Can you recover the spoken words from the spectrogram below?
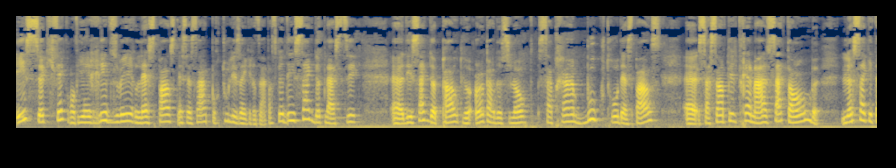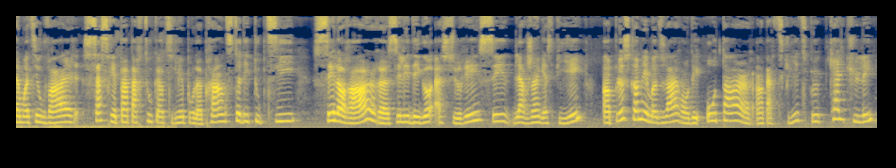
et ce qui fait qu'on vient réduire l'espace nécessaire pour tous les ingrédients. Parce que des sacs de plastique, euh, des sacs de pâte, un par-dessus l'autre, ça prend beaucoup trop d'espace, euh, ça s'empile très mal, ça tombe, le sac est à moitié ouvert, ça se répand partout quand tu viens pour le prendre. Si tu des tout petits, c'est l'horreur, c'est les dégâts assurés, c'est de l'argent gaspillé. En plus, comme les modulaires ont des hauteurs en particulier, tu peux calculer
